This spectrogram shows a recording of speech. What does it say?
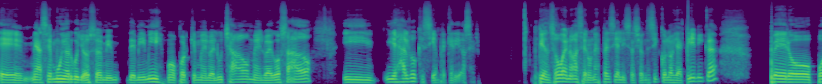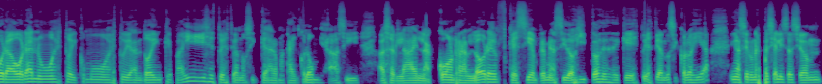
eh, me hace muy orgulloso de mí, de mí mismo porque me lo he luchado, me lo he gozado y, y es algo que siempre he querido hacer. Pienso, bueno, hacer una especialización de psicología clínica, pero por ahora no estoy como estudiando en qué país, estoy estudiando si quedarme acá en Colombia, así hacerla en la Conrad Lorenz, que siempre me ha sido ojitos desde que estoy estudiando psicología, en hacer una especialización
